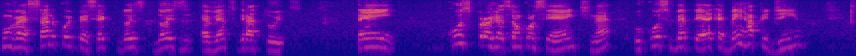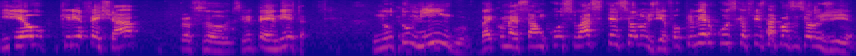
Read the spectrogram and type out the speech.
conversando com o IPC, dois, dois eventos gratuitos. Tem curso Projeção Consciente, né? O curso BPE, que é bem rapidinho. E eu queria fechar, professor, se me permita, no domingo vai começar um curso Assistenciologia. Foi o primeiro curso que eu fiz na Conscienciologia.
